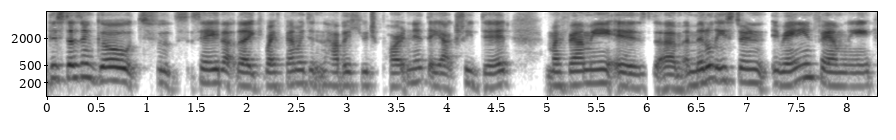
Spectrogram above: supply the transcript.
this doesn't go to say that like my family didn't have a huge part in it they actually did. My family is um, a middle eastern iranian family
